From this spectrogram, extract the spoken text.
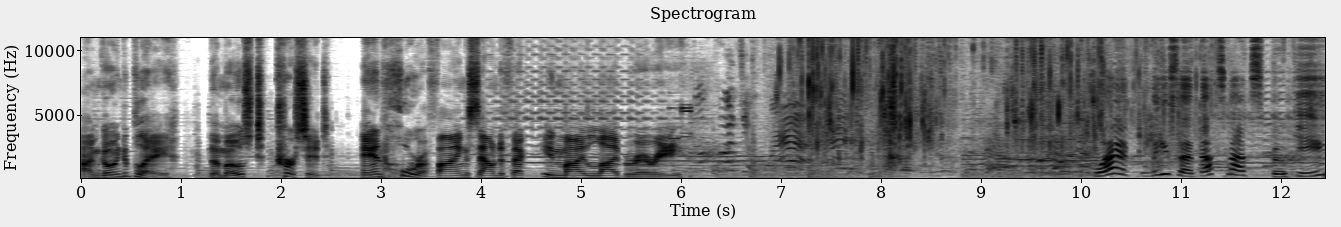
I'm going to play the most cursed and horrifying sound effect in my library. What? Lisa, that's not spooky.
